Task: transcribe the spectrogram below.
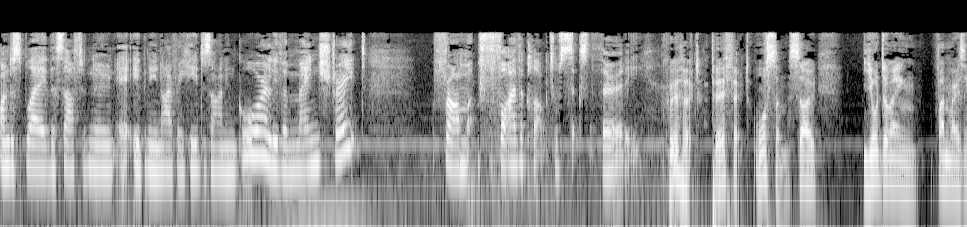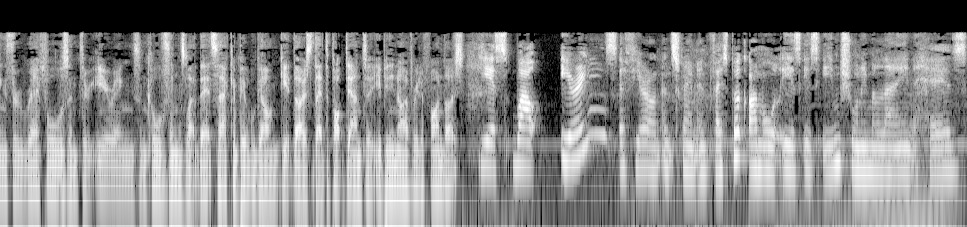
on display this afternoon at Ebony and Ivory Hair Design in Gore, 11 Main Street, from 5 o'clock till 6.30. Perfect. Perfect. Awesome. So, you're doing fundraising through raffles and through earrings and cool things like that. So, how can people go and get those? They have to pop down to Ebony and Ivory to find those. Yes, well, earrings, if you're on Instagram and Facebook, I'm all ears SM. Shawnee Mullane has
